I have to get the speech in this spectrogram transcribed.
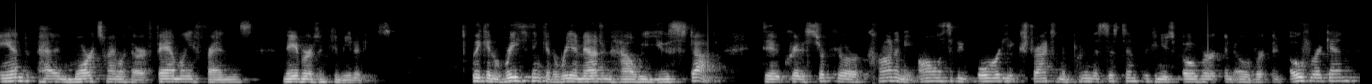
and having more time with our family, friends, neighbors, and communities we can rethink and reimagine how we use stuff to create a circular economy. All the stuff we've already extracted and put in the system, we can use over and over and over again.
